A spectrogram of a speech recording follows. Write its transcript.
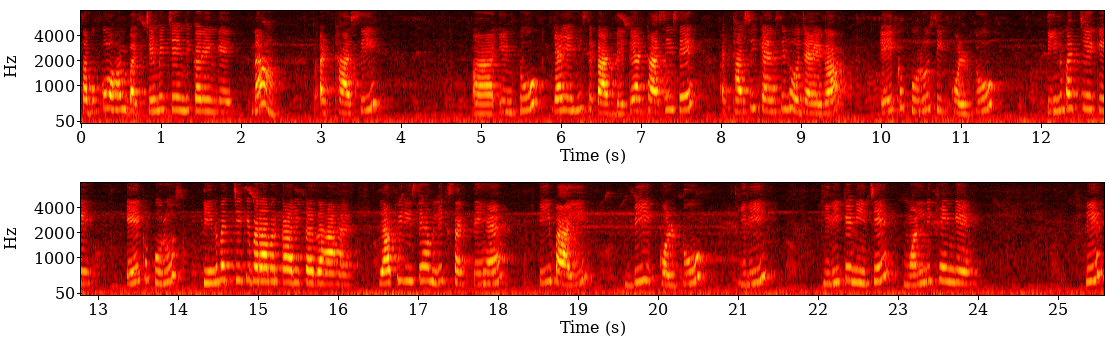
सबको हम बच्चे में चेंज करेंगे, ना? तो अट्ठासी इंटू या यहीं से काट देते हैं, अट्ठासी से अट्ठासी कैंसिल हो जाएगा। एक पुरुष इक्वल टू तीन बच्चे के, एक पुरुष तीन बच्चे के बराबर कार्य कर रहा है। या फिर इसे हम लिख सकते हैं P by B equal to three three के नीचे वन लिखेंगे। फिर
